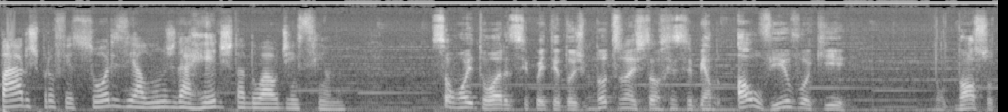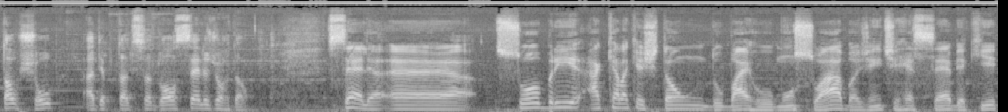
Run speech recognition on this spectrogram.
para os professores e alunos da rede estadual de ensino. São 8 horas e 52 minutos. Nós estamos recebendo ao vivo aqui no nosso tal show a deputada estadual Célia Jordão. Célia, é, sobre aquela questão do bairro Monsuaba, a gente recebe aqui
